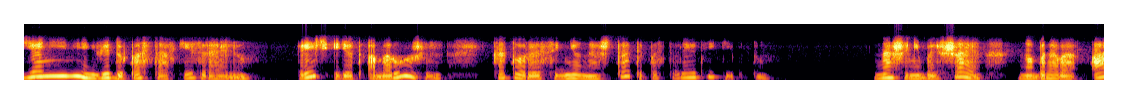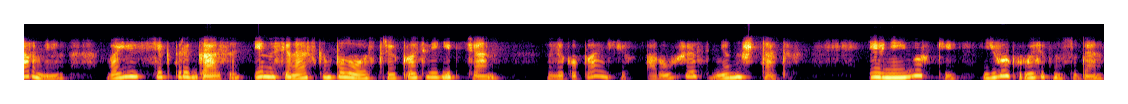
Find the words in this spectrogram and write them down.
Я не имею в виду поставки Израилю. Речь идет об оружии, которое Соединенные Штаты поставляют Египту. Наша небольшая, но бравая армия воюет в секторе Газа и на Синайском полуострове против египтян, закупающих оружие в Соединенных Штатах и в Нью-Йорке его грузят на суда.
